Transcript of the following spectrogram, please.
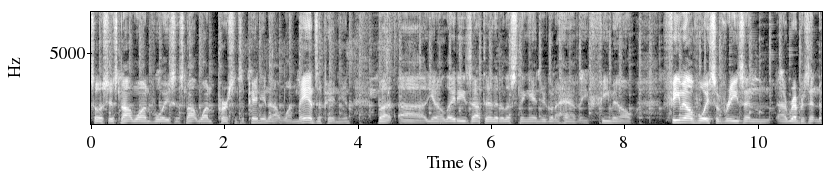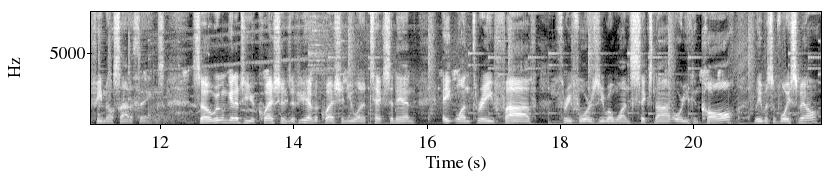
so it's just not one voice, it's not one person's opinion, not one man's opinion, but uh, you know, ladies out there that are listening in, you're going to have a female female voice of reason uh, representing the female side of things. So we're going to get into your questions. If you have a question, you want to text it in 813 5340169 or you can call, leave us a voicemail.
